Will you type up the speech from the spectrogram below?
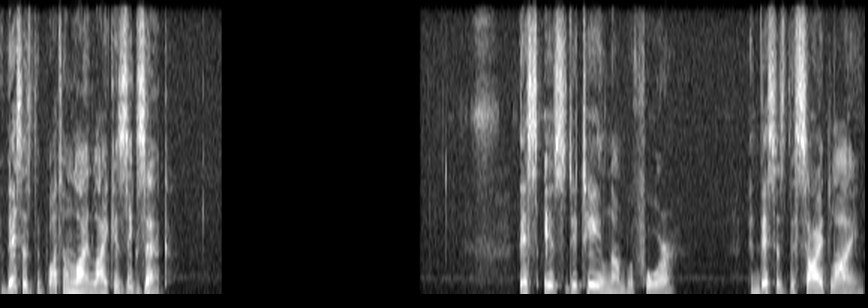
This is the bottom line like a zigzag. This is detail number 4 and this is the side line.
